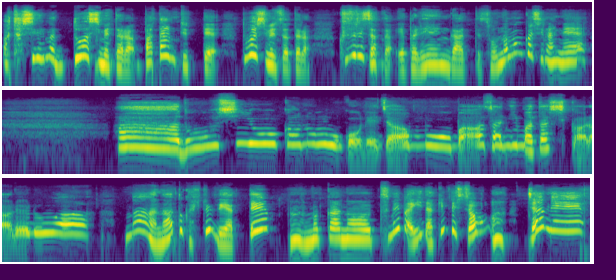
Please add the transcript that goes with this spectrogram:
私が今ドア閉めたらバタンって言ってドア閉めちゃったら崩れちゃった。やっぱレンガってそんなもんかしらね。ああどうしようかのこれじゃあもうおばあさんにまた叱られるわ。まあなんとか一人でやって。うんもう一回あの詰めばいいだけでしょ。うんじゃあね。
